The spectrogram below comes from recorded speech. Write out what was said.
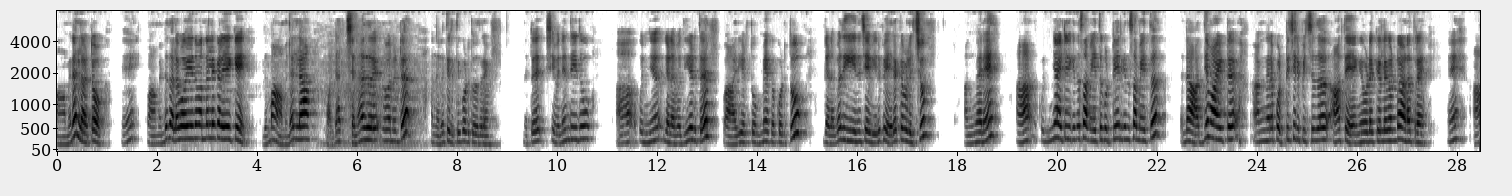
മാമനല്ല കേട്ടോ ഏ മാമന്റെ തല പോയെന്ന് പറഞ്ഞല്ലേ കളിയൊക്കെ? ഇത് മാമനല്ല മോന്റെ അച്ഛനത് എന്ന് പറഞ്ഞിട്ട് അങ്ങനെ തിരുത്തി കൊടുത്തു അത്രേ. എന്നിട്ട് ശിവൻ എന്ത് ചെയ്തു? ആ കുഞ്ഞ് ഗണപതിയെ എടുത്ത് വാരിയെടുത്ത് ഉമ്മയൊക്കെ കൊടുത്തു. ഗണപതി എന്ന് ചെവിയിൽ പേരൊക്കെ വിളിച്ചു. അങ്ങനെ ആ കുഞ്ഞായിട്ടിരിക്കുന്ന സമയത്ത് കുട്ടിയായിരിക്കുന്ന സമയത്ത് എന്റെ ആദ്യമായിട്ട് അങ്ങനെ പൊട്ടിച്ചിരിപ്പിച്ചത് ആ തേങ്ങ ഉടയ്ക്കൽ കൊണ്ടാണ് അത്രേ. ഏ ആ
